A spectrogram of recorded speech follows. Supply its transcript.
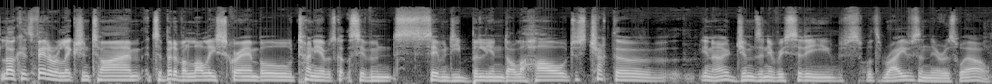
Look, it's federal election time. It's a bit of a lolly scramble. Tony Abbott's got the seven, $70 billion hole. Just chuck the, you know, gyms in every city with raves in there as well.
